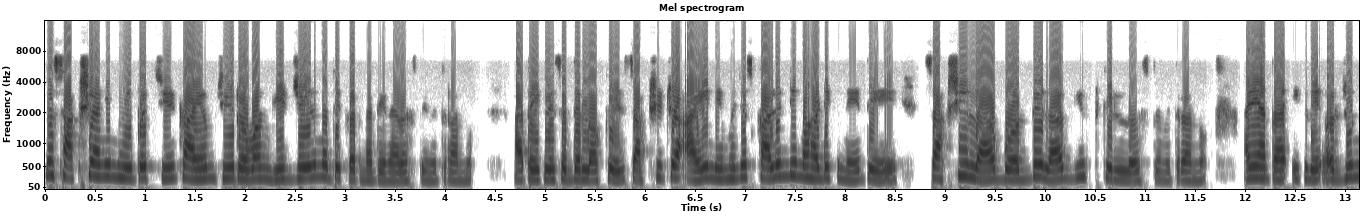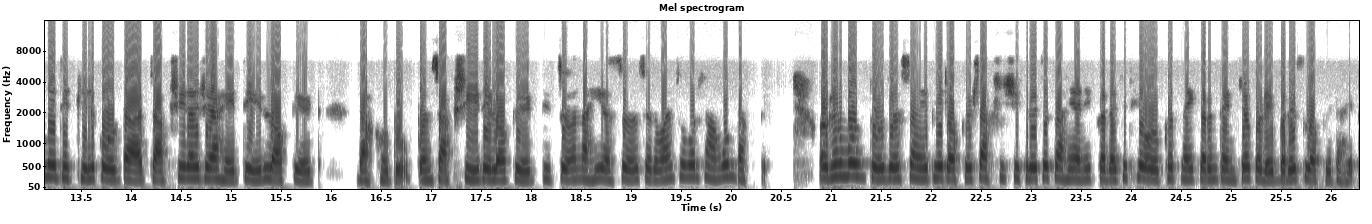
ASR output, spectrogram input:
तर साक्षी आणि महिपतची कायमची रवानगी जेलमध्ये करण्यात येणार असते मित्रांनो. आता इकडे सध्या लॉकेट साक्षीच्या आईने म्हणजेच कालिंदी महाडिकने ते साक्षीला बर्थडेला गिफ्ट केलेलं असतं मित्रांनो. आणि आता इकडे अर्जुनने देखील कोर्टात साक्षीला जे आहे ते लॉकेट दाखवतो. पण साक्षी ते लॉकेट तिचं नाही असं सर्वांसमोर सांगून टाकते. अर्जुन बोलतो जर साहेब हे लॉकेट साक्षी शिखरेचंच आहे आणि कदाचित हे ओळखत नाही कारण त्यांच्याकडे बरेच लॉकेट आहेत.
